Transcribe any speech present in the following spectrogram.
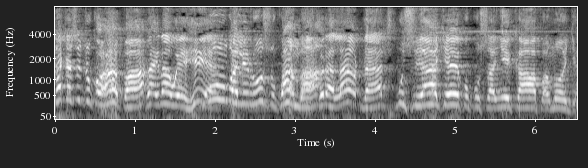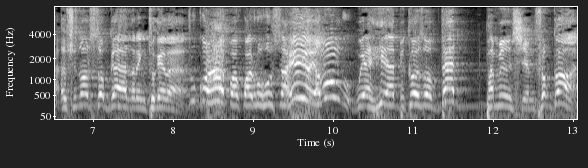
hata tuko hapa Right now we're here. mungu aliruhusu kwamba God allowed that. msiache kukusanyika pamoja should not stop gathering together. tuko hapa kwa ruhusa hiyo ya mungu We are here because of that permission from God.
